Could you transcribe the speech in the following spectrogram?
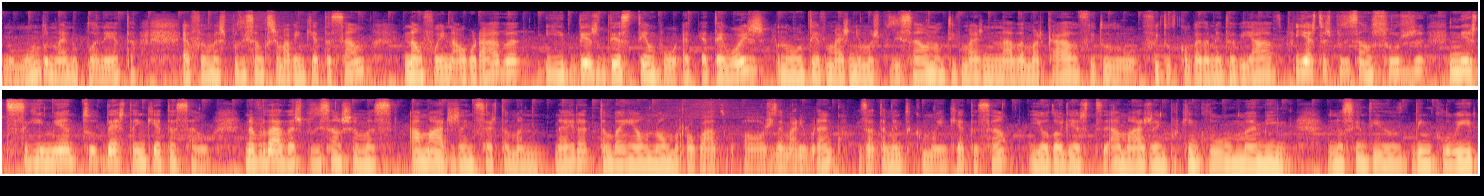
no mundo, não é? no planeta. É, foi uma exposição que se chamava Inquietação, não foi inaugurada e desde esse tempo até hoje não teve mais nenhuma exposição, não tive mais nada marcado, foi tudo, foi tudo completamente adiado. E esta exposição surge neste seguimento desta inquietação. Na verdade, a exposição chama-se À Margem, de certa maneira, também é um nome roubado ao José Mário Branco, exatamente como a inquietação, e eu dou-lhe este À Margem porque incluo-me a mim, no sentido de incluir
